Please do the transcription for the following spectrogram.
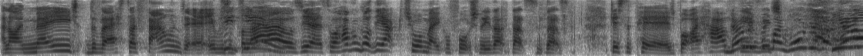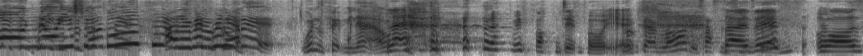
And I made the vest. I found it. It was Did a blouse. You? Yeah. So I haven't got the actual make. Unfortunately, that that's that's disappeared. But I have no, the original. No, it's in my wardrobe. Oh, no, you should have bought it. I remember it. Wouldn't fit me now. Let, let me find it for you. Lockdown lard has happened So this then. was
